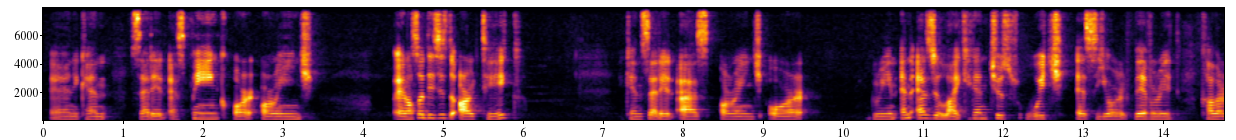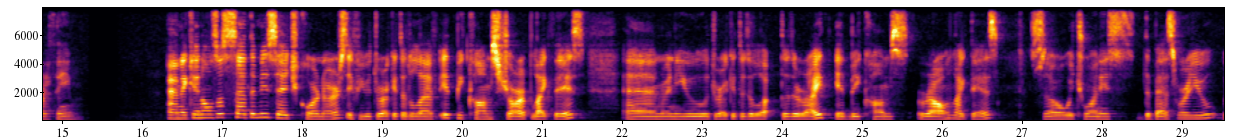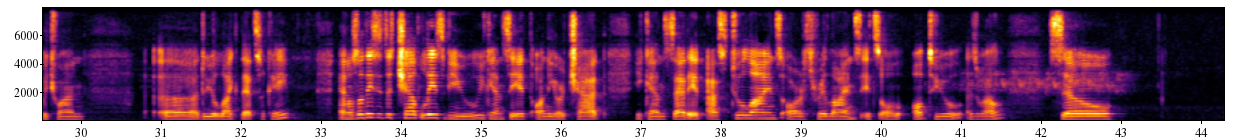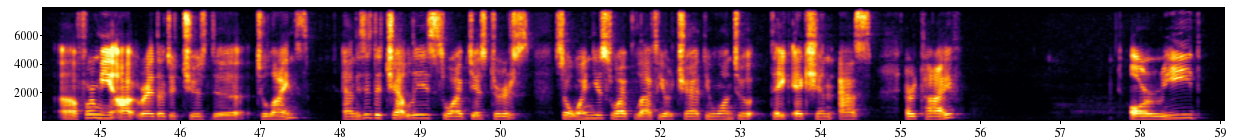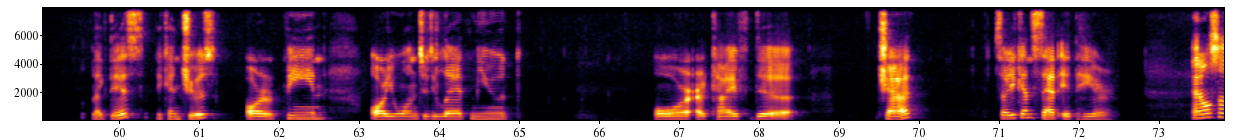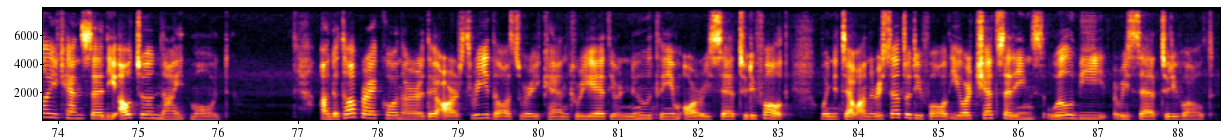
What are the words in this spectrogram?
and you can set it as pink or orange. And also this is the arctic. You can set it as orange or green. And as you like you can choose which is your favorite color theme and I can also set the message corners. If you drag it to the left, it becomes sharp like this. And when you drag it to the, to the right, it becomes round like this. so which one is the best for you which one uh, do you like that's okay and also this is the chat list view you can see it on your chat you can set it as two lines or three lines it's all up to you as well so uh, for me I'd rather to choose the two lines. And this is the chat list swipe gestures. So when you swipe left your chat you want to take action as archive or read like this. You can choose or pin or you want to delete mute or archive the chat. So you can set it here and also you can set the auto night mode on the top right corner there are three dots where you can create your new theme or reset to default when you tap on reset to default your chat settings will be reset to default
